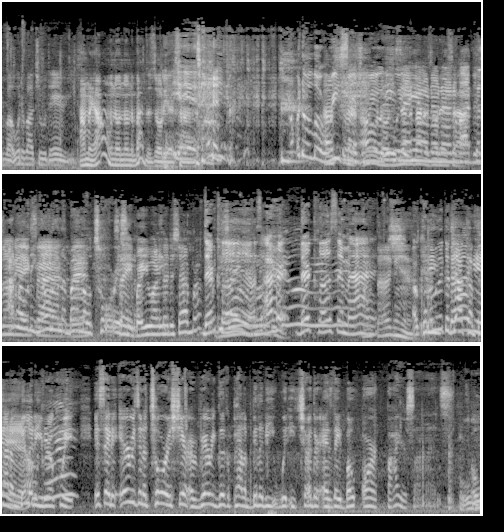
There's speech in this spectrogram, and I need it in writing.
about what about you with Aries? I mean, I don't know nothing about the zodiac Yeah. sign. I'm gonna do a little I'm research sure. I don't real know quick. exactly about don't the know zodiac nothing about sign. the Cause I don't really know nothing about no Taurus. Say, bro, you want another shot, bro? They're close. Yeah, I heard they're close in I'm thugging. Okay, let me look at y'all Thugging, compatibility real quick. It say the Aries and the Taurus share a very good compatibility with each other as they both are fire signs. Oh,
